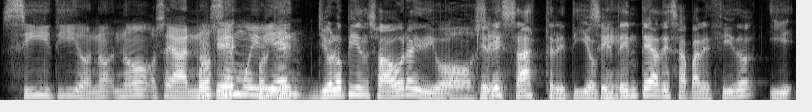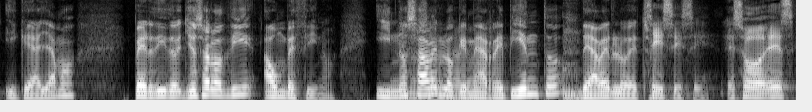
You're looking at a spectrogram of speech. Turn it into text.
Sí, tío, no, no, o sea, no Porque- sé muy porque bien. Yo lo pienso ahora y digo, Oh, qué sí. desastre, tío, que. Tente ha desaparecido y, y que hayamos perdido. Yo se los di a un vecino y no, no sé sabes lo que me arrepiento de haberlo hecho. Sí, sí, sí. Eso es.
